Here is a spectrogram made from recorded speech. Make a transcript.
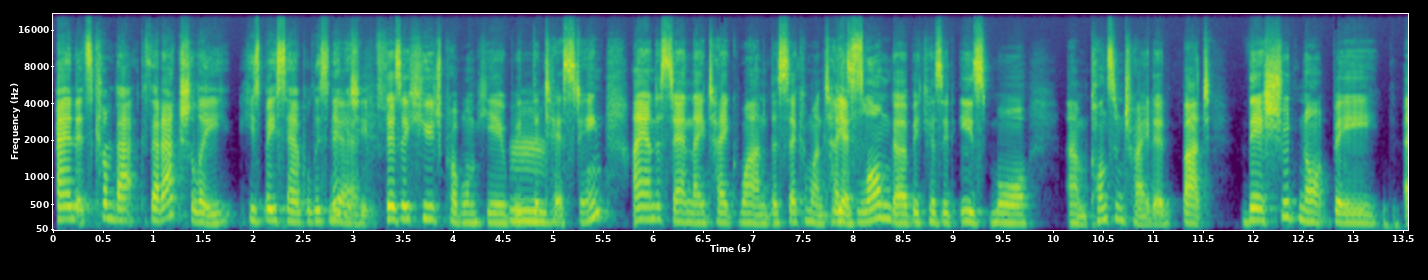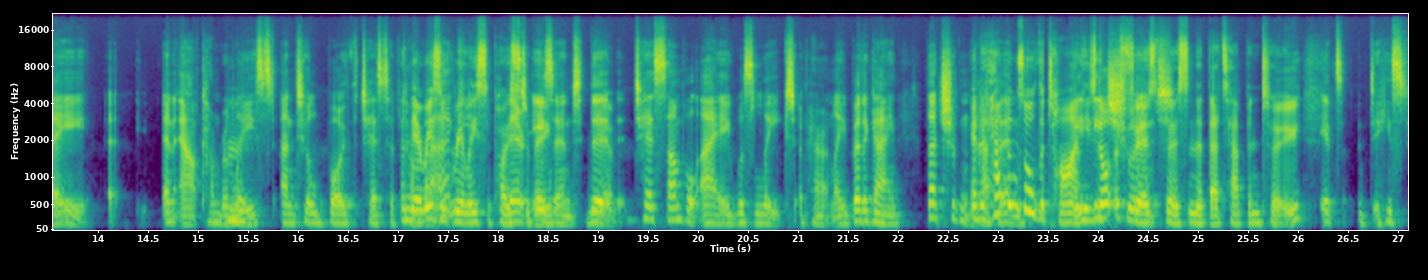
And it's come back that actually his B sample is Yeah. negative. There's a huge problem here with the testing. I understand they take one, the second one takes Yes. longer because it is more um, concentrated, but there should not be a an outcome released until both tests have And come there isn't really supposed There to be. isn't. The Yeah. test sample A was leaked apparently, but again, that shouldn't And it happens all the time. It- He's it not the first shouldn't. person that that's happened to. it's he's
